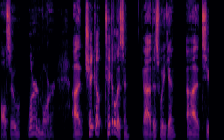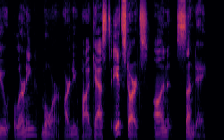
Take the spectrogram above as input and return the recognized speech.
also learn more. Uh, take a, take a listen uh, this weekend uh, to Learning More, our new podcast. It starts on Sunday.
